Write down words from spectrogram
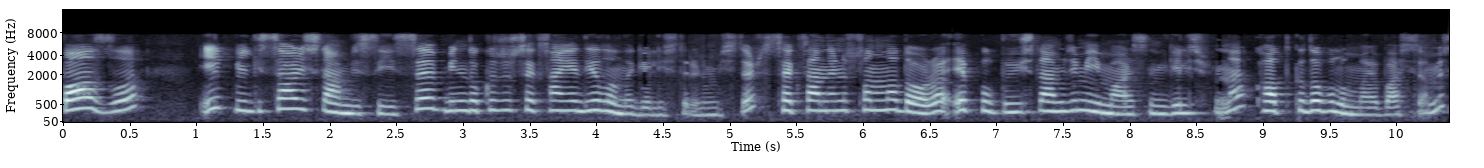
bazı ilk bilgisayar işlemcisi ise 1987 yılında geliştirilmiştir. 80'lerin sonuna doğru Apple bu işlemci mimarisinin gelişimine katkıda bulunmaya başlamış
